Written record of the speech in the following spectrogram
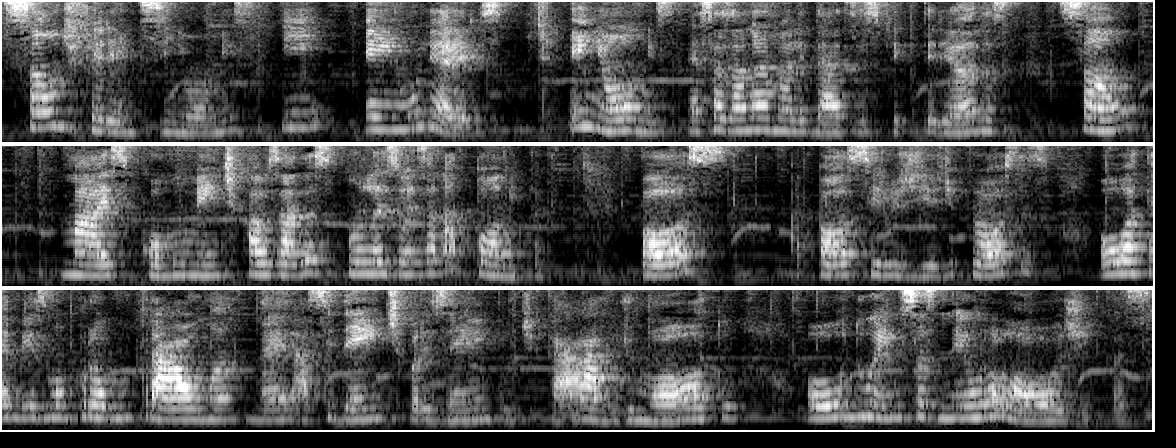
são diferentes em homens e em mulheres. Em homens, essas anormalidades esfincterianas são mais comumente causadas por lesões anatômicas, pós, após cirurgia de próstata ou até mesmo por algum trauma, né? acidente, por exemplo, de carro, de moto ou doenças neurológicas.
